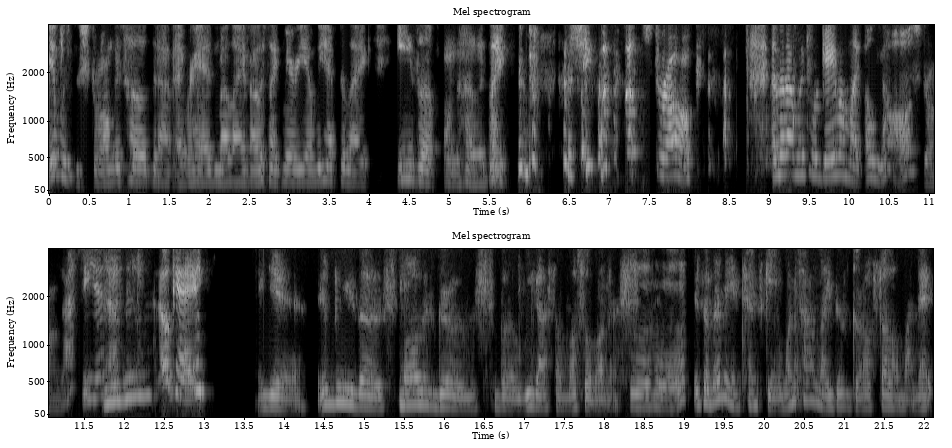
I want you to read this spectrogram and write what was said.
it was the strongest hug that I've ever had in my life. I was like, Marianne, we have to like ease up on the hug. Like she was so strong. and then I went to a game. I'm like, oh, y'all all strong. I see it. Mm-hmm. Okay. Yeah, it'd be the smallest girls, but we got some muscle on us. Mm-hmm. It's a very intense game. One time, like this girl fell on my neck,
